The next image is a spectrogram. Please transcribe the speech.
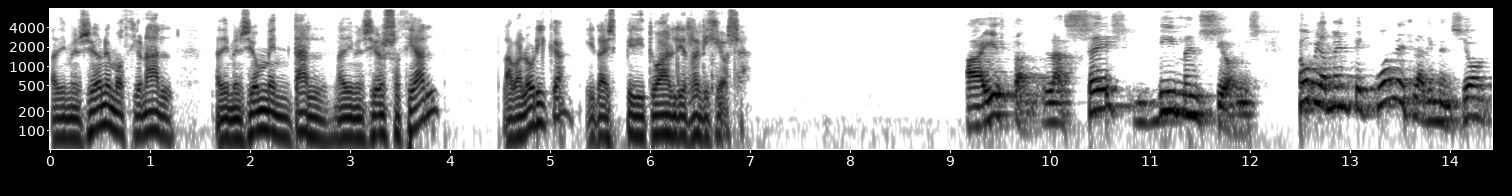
la dimensión emocional, la dimensión mental, la dimensión social la valórica y la espiritual y religiosa. Ahí están las seis dimensiones. Obviamente, ¿cuál es la dimensión?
